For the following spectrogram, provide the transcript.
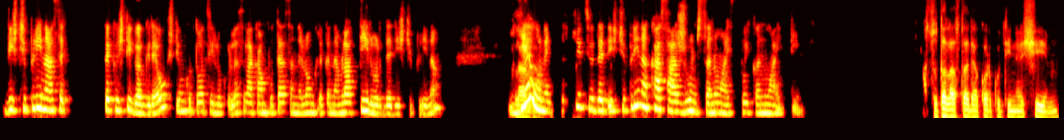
Disciplina se, se câștigă greu, știm cu toții lucrurile astea, dacă am putea să ne luăm, cred că ne-am luat tiruri de disciplină. Clar. E un exercițiu de disciplină ca să ajungi să nu mai spui că nu ai timp. 100% de acord cu tine și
